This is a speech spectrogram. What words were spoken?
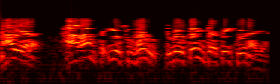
maxaa yeelay xaaraamta iyo shubhadu dhibaatooyinkaasay keenayaan.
